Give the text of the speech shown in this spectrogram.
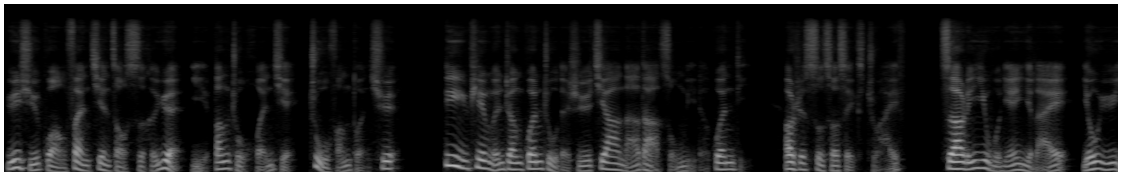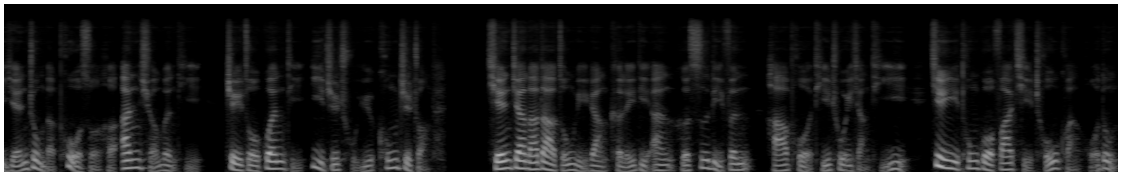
允许广泛建造四合院，以帮助缓解住房短缺。另一篇文章关注的是加拿大总理的官邸，二十四 Sussex Drive。自二零一五年以来，由于严重的破损和安全问题，这座官邸一直处于空置状态。前加拿大总理让·克雷蒂安和斯蒂芬·哈珀提出一项提议，建议通过发起筹款活动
